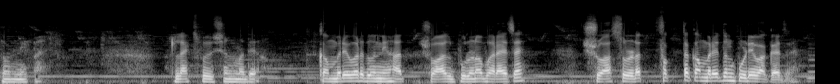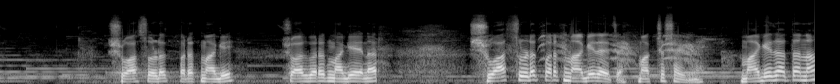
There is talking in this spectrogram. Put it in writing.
दोन्ही पाय. रिलॅक्स पोझिशनमध्ये कमरेवर दोन्ही हात. श्वास पूर्ण भरायचा आहे श्वास सोडत फक्त कमरेतून पुढे वाकायचं आहे श्वास सोडत परत मागे. श्वास भरत मागे येणार. श्वास सोडत परत मागे जायचं आहे मागच्या साईडने मागे जाताना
